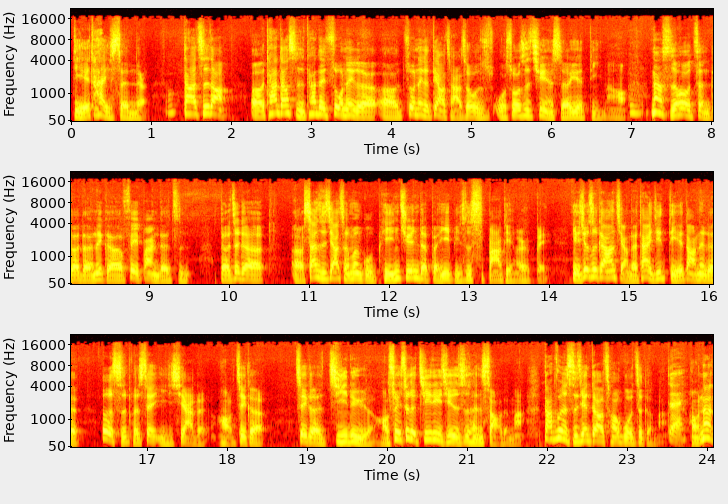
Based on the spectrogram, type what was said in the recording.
跌太深了。大家知道，呃，他当时他在做那个呃做那个调查的时候，我说是去年十二月底嘛，哈，那时候整个的那个费半的指的这个呃三十家成分股平均的本益比是十八点二倍，也就是刚刚讲的，它已经跌到那个二十 percent 以下的，哈，这个。这个几率了，好，所以这个几率其实是很少的嘛，大部分时间都要超过这个嘛。对，好，那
